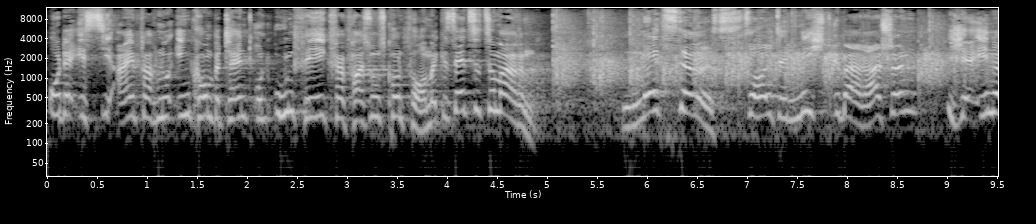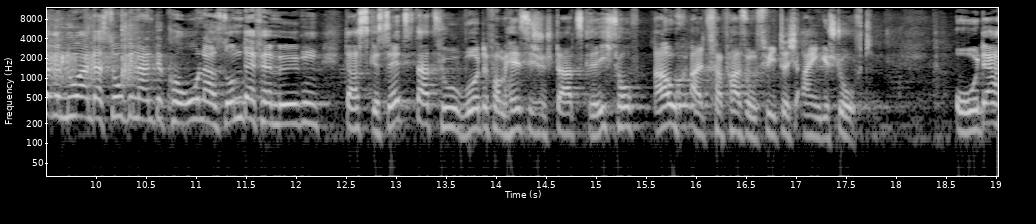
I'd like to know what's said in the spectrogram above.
oder ist sie einfach nur inkompetent und unfähig, verfassungskonforme Gesetze zu machen? Letzteres sollte nicht überraschen. Ich erinnere nur an das sogenannte Corona-Sondervermögen. Das Gesetz dazu wurde vom Hessischen Staatsgerichtshof auch als verfassungswidrig eingestuft. Oder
